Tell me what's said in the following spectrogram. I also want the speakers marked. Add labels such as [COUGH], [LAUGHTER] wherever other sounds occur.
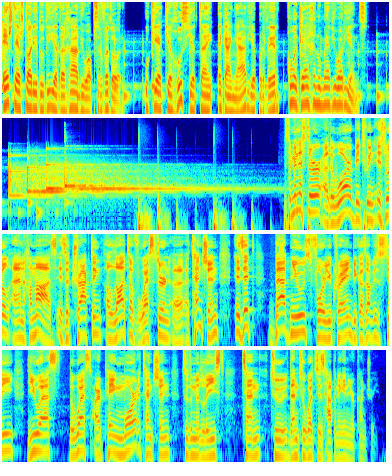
Speaker 1: Esta é a história do dia da Rádio Observador. O que é que a Rússia tem a ganhar e a perder com a guerra no Médio Oriente?
Speaker 2: Mr. Minister, uh, the war between Israel and Hamas is attracting a lot of Western uh, attention. Is it bad news for Ukraine? Because obviously the US, the West are paying more attention to the Middle East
